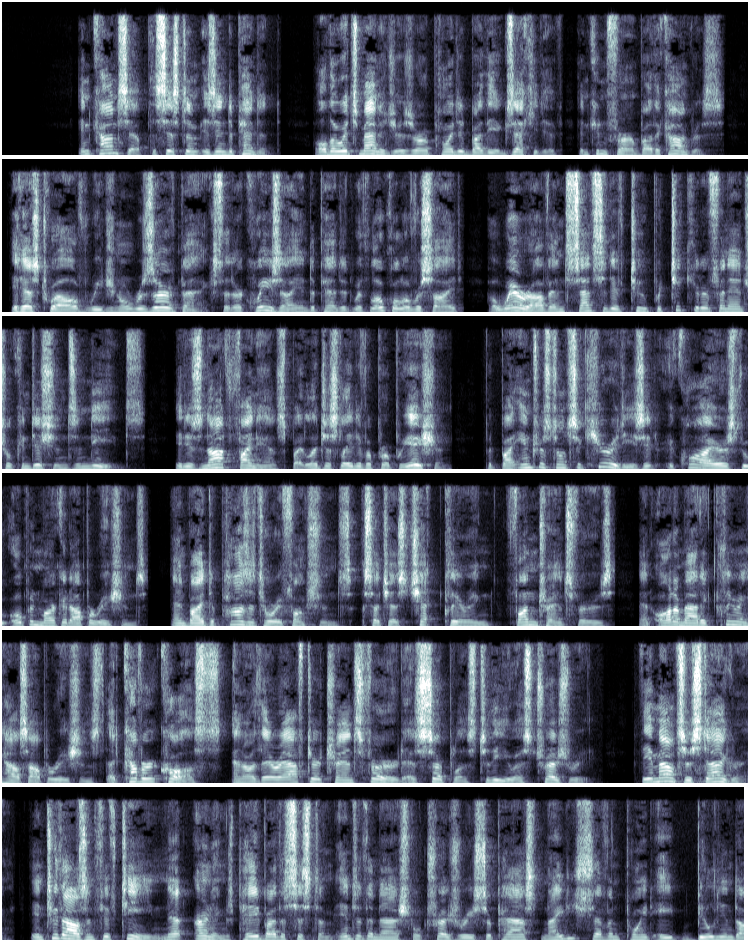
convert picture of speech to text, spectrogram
In concept, the system is independent, although its managers are appointed by the executive and confirmed by the Congress. It has 12 regional reserve banks that are quasi independent with local oversight, aware of and sensitive to particular financial conditions and needs. It is not financed by legislative appropriation, but by interest on securities it acquires through open market operations and by depository functions such as check clearing, fund transfers, and automatic clearinghouse operations that cover costs and are thereafter transferred as surplus to the U.S. Treasury. The amounts are staggering. In 2015, net earnings paid by the system into the national treasury surpassed $97.8 billion,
